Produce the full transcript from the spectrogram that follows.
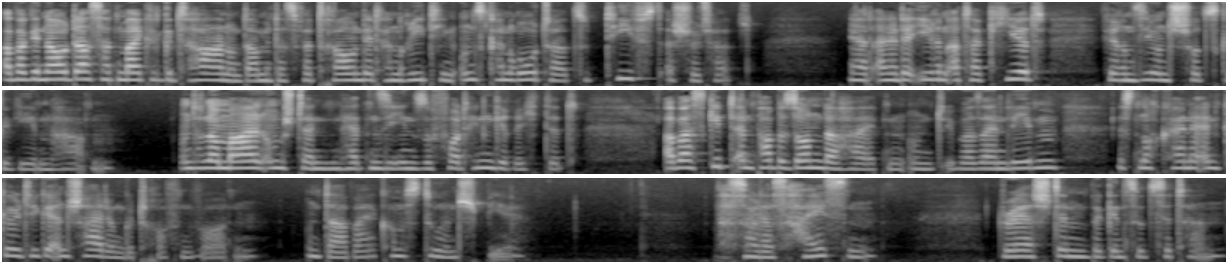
Aber genau das hat Michael getan und damit das Vertrauen der Tanriti in uns Kanrota zutiefst erschüttert. Er hat eine der ihren attackiert, während sie uns Schutz gegeben haben. Unter normalen Umständen hätten sie ihn sofort hingerichtet, aber es gibt ein paar Besonderheiten und über sein Leben ist noch keine endgültige Entscheidung getroffen worden. Und dabei kommst du ins Spiel. Was soll das heißen? Dreas Stimme beginnt zu zittern.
